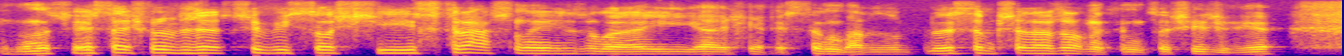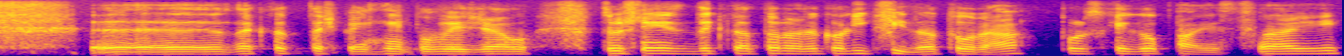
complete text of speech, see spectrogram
Znaczy, jesteśmy w rzeczywistości strasznej i złej. Ja jestem bardzo, jestem przerażony tym, co się dzieje. E, jak to ktoś pięknie powiedział, to już nie jest dyktatura, tylko likwidatura polskiego państwa i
